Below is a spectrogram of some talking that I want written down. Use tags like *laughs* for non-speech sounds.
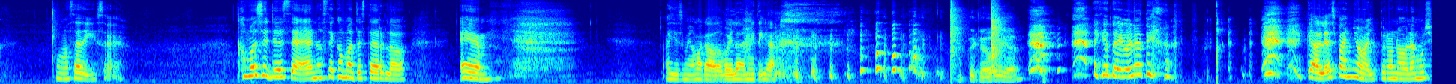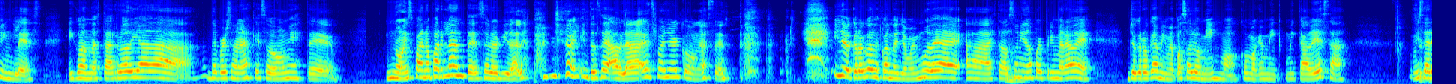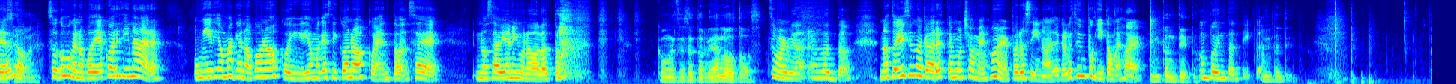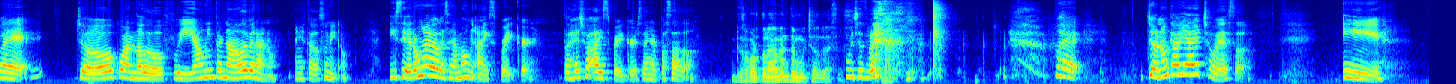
¿Cómo se dice? ¿Cómo se dice? No sé cómo decirlo. Eh... Ay, Dios mío, me acabo de de mi tía. *laughs* Te quedó bien. Es que tengo una tía *laughs* que habla español, pero no habla mucho inglés. Y cuando está rodeada de personas que son este no hispanoparlantes, se le olvida el *laughs* español. Entonces habla español con un acento. *laughs* Y yo creo que cuando yo me mudé a, a Estados Unidos por primera vez, yo creo que a mí me pasó lo mismo. Como que mi, mi cabeza, mi Se cerebro, so, como que no podía coordinar un idioma que no conozco y un idioma que sí conozco. Entonces no sabía ninguno de los dos. *laughs* Como si se te olvidan los dos. Se me olvidaron los dos. No estoy diciendo que ahora esté mucho mejor, pero sí, no, yo creo que estoy un poquito mejor. Un tantito. Un poquito tantito. Un tantito. Pues yo cuando fui a un internado de verano en Estados Unidos, hicieron algo que se llama un icebreaker. ¿Tú has hecho icebreakers en el pasado? Desafortunadamente muchas veces. Muchas veces. *laughs* pues yo nunca había hecho eso. Y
